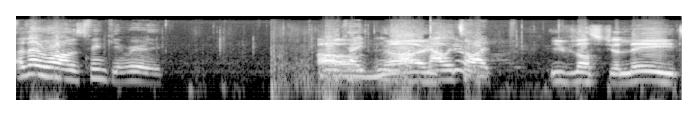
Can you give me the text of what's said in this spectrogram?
I don't know what I was thinking, really. oh okay, no! right, now we're tied. You've lost your lead.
